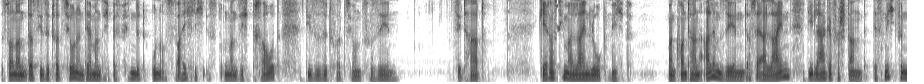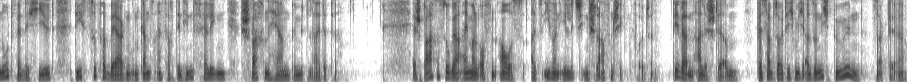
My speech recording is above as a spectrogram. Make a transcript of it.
sondern dass die Situation, in der man sich befindet, unausweichlich ist und man sich traut, diese Situation zu sehen. Zitat Gerasim allein log nicht. Man konnte an allem sehen, dass er allein die Lage verstand, es nicht für notwendig hielt, dies zu verbergen und ganz einfach den hinfälligen, schwachen Herrn bemitleidete. Er sprach es sogar einmal offen aus, als Ivan Illich ihn schlafen schicken wollte. Wir werden alle sterben. Weshalb sollte ich mich also nicht bemühen? sagte er.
